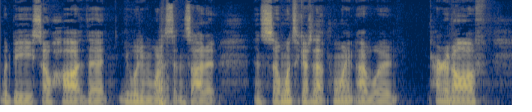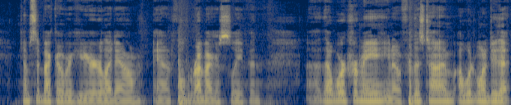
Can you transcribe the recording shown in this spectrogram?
would be so hot that you wouldn't even want to sit inside it. And so once it got to that point, I would turn it off, come sit back over here, lay down, and fall right back asleep. And uh, that worked for me, you know, for this time. I wouldn't want to do that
